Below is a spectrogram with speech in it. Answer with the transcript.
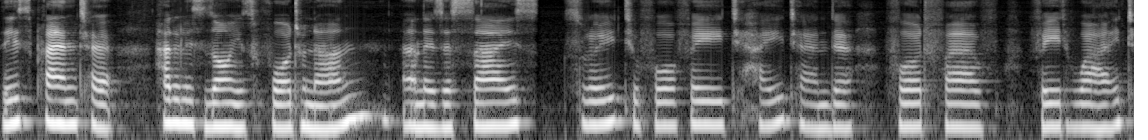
This plant. Uh, zone is 4 to 9 and the size 3 to 4 feet height and 4 to 5 feet wide.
